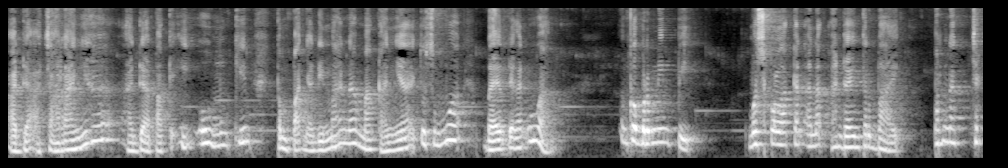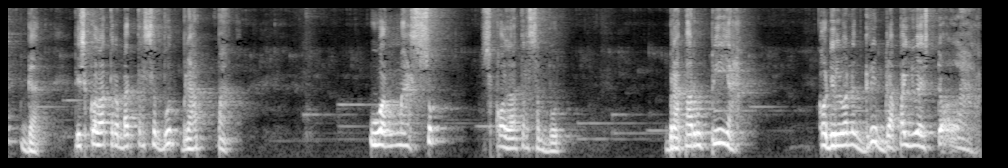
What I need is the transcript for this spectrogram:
ada acaranya, ada pakai IO mungkin, tempatnya di mana, makannya itu semua bayar dengan uang. Engkau bermimpi mesekolahkan anak Anda yang terbaik. Pernah cek gak di sekolah terbaik tersebut berapa uang masuk sekolah tersebut? Berapa rupiah? Kalau di luar negeri berapa US dollar?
